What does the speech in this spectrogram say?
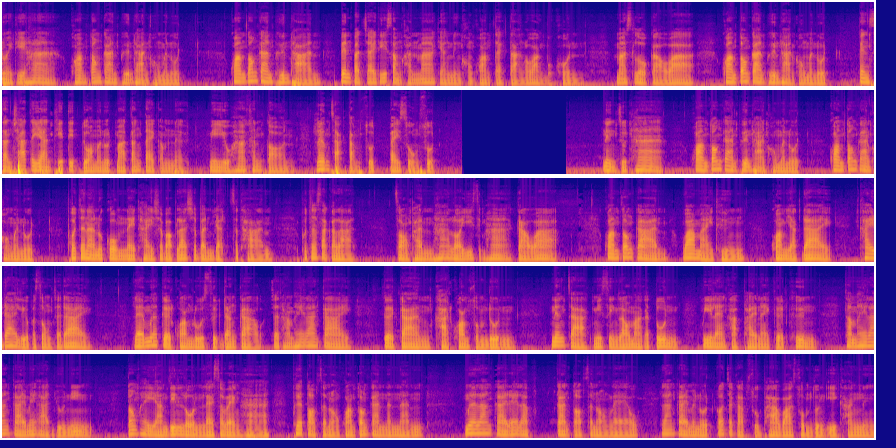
หน่วยที่ 5 ความต้องการพื้นฐานของมนุษย์ ความต้องการพื้นฐานเป็นปัจจัยที่สำคัญมากอย่างหนึ่งของความแตกต่างระหว่างบุคคล มาสโลกล่าวว่า ความต้องการพื้นฐานของมนุษย์ เป็นสัญชาตญาณที่ติดตัวมนุษย์มาตั้งแต่กำเนิด มีอยู่ 5 ขั้นตอน เริ่มจากต่ำสุดไปสูงสุด 1.5 ความต้องการพื้นฐานของมนุษย์ ความต้องการของมนุษย์ พจนานุกรมในไทยฉบับราชบัญญัติสถาน พุทธศักราช 2525 กล่าวว่า ความต้องการว่าหมายถึง ความอยากได้ ใครได้หรือประสงค์จะได้ และเมื่อเกิดความรู้สึกดังกล่าว จะทำให้ร่างกาย เกิดการขาดความสมดุล เนื่องจากมีสิ่งเร้ามากระตุ้น มีแรงขับภายในเกิดขึ้นทำให้ร่างกายไม่อาจอยู่นิ่ง ต้องพยายามดิ้นรนและแสวงหา เพื่อตอบสนองความต้องการนั้นๆ เมื่อร่างกายได้รับการตอบสนองแล้ว ร่างกายมนุษย์ก็จะกลับสู่ภาวะสมดุลอีกครั้งหนึ่ง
